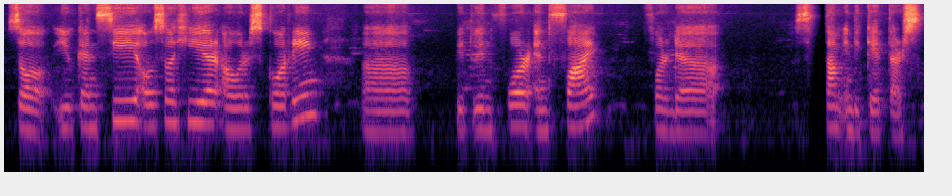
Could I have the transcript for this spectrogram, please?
So you can see also here our scoring uh, between four and five for the some indicators.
